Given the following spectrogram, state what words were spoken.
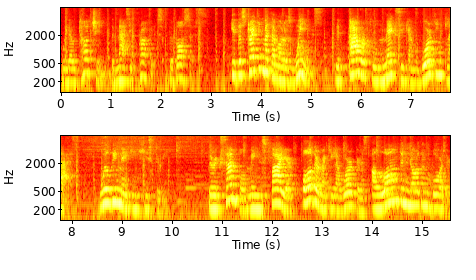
without touching the massive profits of the bosses. If the strike in Matamoros wins, the powerful Mexican working class will be making history. Their example may inspire other maquila workers along the northern border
